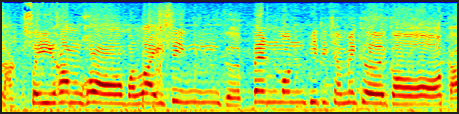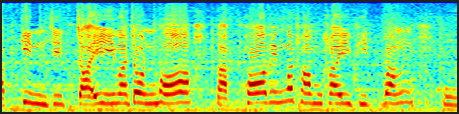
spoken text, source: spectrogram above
ศักดิ์ศรีคำคอมาไล่สิ่ง เกิดเป็นมนพิษที่ฉันไม่เคยก่อกัดกินจิตใจมาจนท้อตัดพอเพียงว่าทำใครผิดหวัง ผู้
